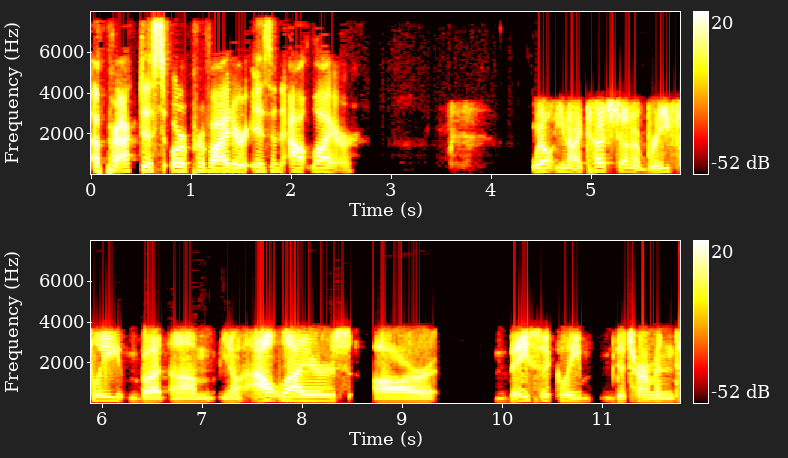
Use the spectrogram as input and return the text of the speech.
a practice or provider is an outlier? Well, you know, I touched on it briefly, but um, you know, outliers are basically determined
